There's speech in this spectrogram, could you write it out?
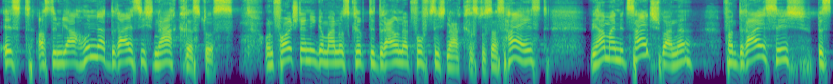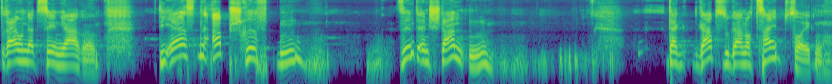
ist aus dem Jahr 130 nach Christus und vollständige Manuskripte 350 nach Christus. Das heißt, wir haben eine Zeitspanne von 30 bis 310 Jahre. Die ersten Abschriften sind entstanden, da gab es sogar noch Zeitzeugen.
